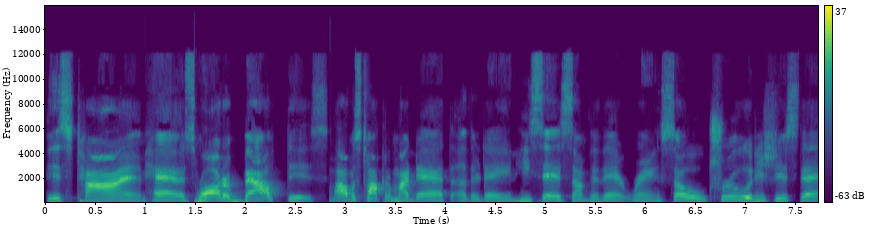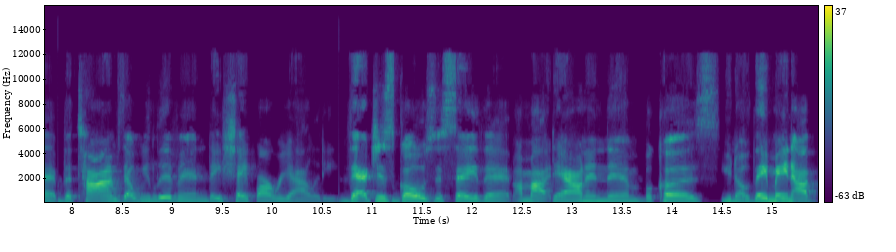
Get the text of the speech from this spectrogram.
this time has brought about this. I was talking to my dad the other day and he says something that rang so true. And it's just that the times that we live in, they shape our reality. That just goes to say that I'm not down in them because, you know, they may not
